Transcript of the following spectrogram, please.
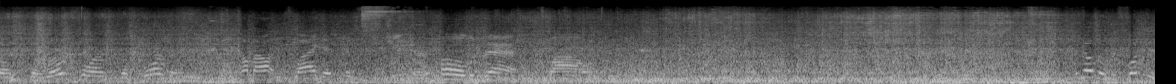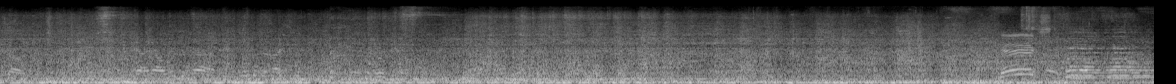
The, the, road form, the foreman to come out and flag it because it's cheaper. Oh, look at that. Wow. You know the reflectors though. Yeah, no, look at that. Look at the nice Next.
